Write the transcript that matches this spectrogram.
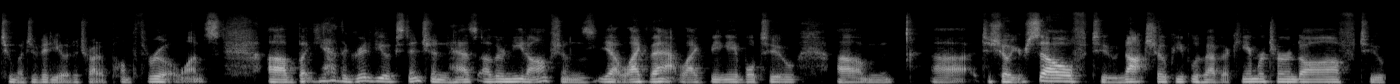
too much video to try to pump through at once. Uh, but yeah, the grid view extension has other neat options. Yeah, like that, like being able to um, uh, to show yourself, to not show people who have their camera turned off, to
